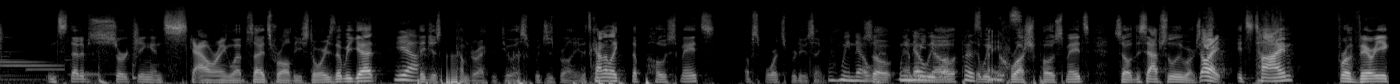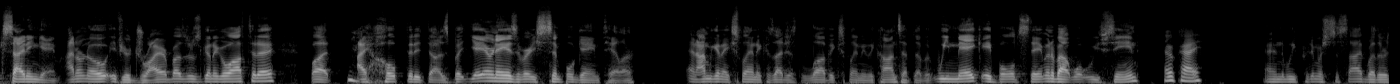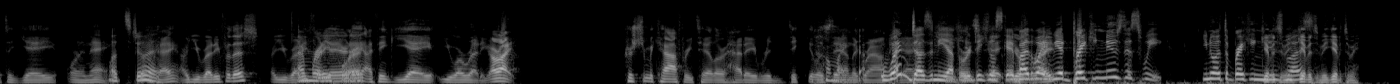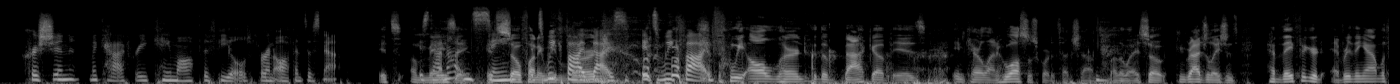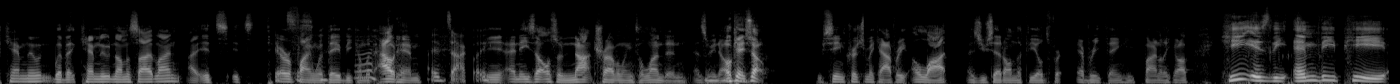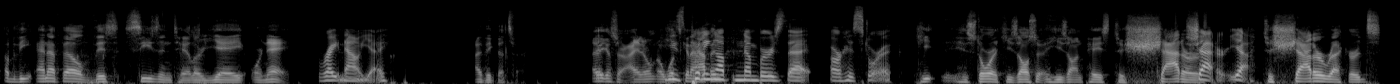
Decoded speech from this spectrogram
instead of searching and scouring websites for all these stories that we get, Yeah. they just come directly to us, which is brilliant. It's kind of like the Postmates of sports producing. we know. So we know we we know love that we crush Postmates. So this absolutely works. All right, it's time for a very exciting game. I don't know if your dryer buzzer is going to go off today, but I hope that it does. But yay or nay is a very simple game, Taylor. And I'm going to explain it because I just love explaining the concept of it. We make a bold statement about what we've seen, Okay. and we pretty much decide whether it's a yay or a nay. Let's do it. Okay, are you ready for this? Are you ready I'm for ready yay or nay? it. I think yay, you are ready. All right. Christian McCaffrey, Taylor, had a ridiculous Oh day on the God. ground. When again. doesn't he have a ridiculous uh, game? By the way, we had breaking news this week. You know what the breaking give it news to me. was? Give it to me. Give it to me. Christian McCaffrey came off the field for an offensive snap. It's amazing. that not insane? It's so funny. It's We week five, learned- guys. It's week five. we all learned who the backup is in Carolina, who also scored a touchdown, by the way. So congratulations. Have they figured everything out with Cam Newton? With Cam Newton on the sideline, it's it's terrifying what they've become without him. Exactly. And he's also not traveling to London, as we know. Mhm. Okay, so we've seen Christian McCaffrey a lot, as you said, on the field for everything. He finally got. Off. He is the MVP of the NFL this season. Taylor, yay or nay? Right now, yay. I think that's fair. I that's. I don't know what's going to happen. He's putting up numbers that are historic. he historic. He's also he's on pace to shatter Shatter. Yeah. to shatter records.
